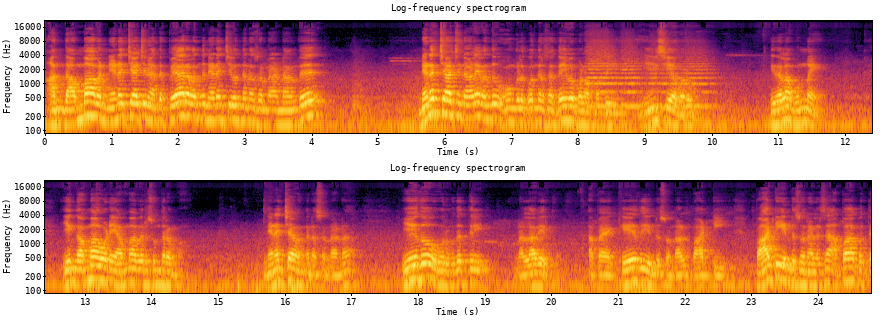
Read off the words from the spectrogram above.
அந்த அம்மாவை நினச்சாச்சுன்னு அந்த பேரை வந்து நினச்சி வந்து என்ன சொன்னான்னா வந்து நினச்சாச்சுனாலே வந்து உங்களுக்கு வந்து தெய்வ பலம் வந்து ஈஸியாக வரும். இதெல்லாம் உண்மை. எங்கள் அம்மாவுடைய அம்மா பேர் சுந்தரம்மா. நினச்சா வந்து என்ன சொன்னான்னா ஏதோ ஒரு விதத்தில் நல்லாவே இருக்கும். அப்போ கேது என்று சொன்னால் பாட்டி. பாட்டி என்று சொன்னால் சார் அப்பா பெத்த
